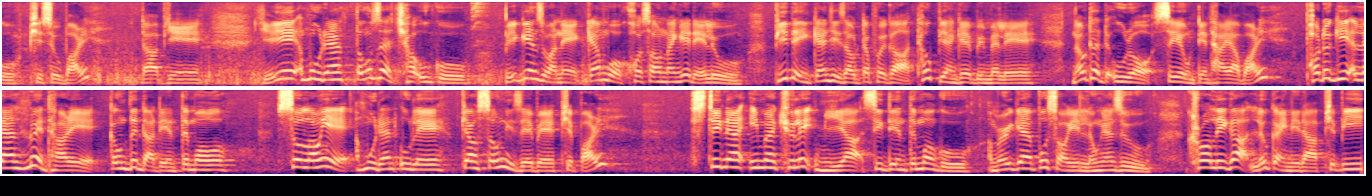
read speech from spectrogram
ကိုဖြေဆိုပါတယ်။ ဒါအပြင်ရေရင်အမှုတန်း36ဦးကိုဘေးကင်းစွာနဲ့ကမ်းပေါ်ခေါ်ဆောင်နိုင်ခဲ့တယ်လို့ပြည်တိုင်ကမ်းခြေစောက်တပ်ဖွဲ့ကထုတ်ပြန်ခဲ့ပေမဲ့လည်းနောက်ထပ်တဦးတော့စေယုံတင်ထားရပါတယ်။ပေါ်တူဂီအလံလွှင့်ထားတဲ့ကုံတစ်တာတင်သင်္ဘောဆိုလောင်းရဲ့အမှုတန်းဦးလည်းပျောက်ဆုံးနေသေးပဲဖြစ်ပါတယ်။ စတီနာအီမာကျူလိတ်မြေရစီတင်သင်္ဘောကိုအမေရိကန်ပို့ဆောင်ရေးလုပ်ငန်းစုခရော်လီကလုတ်ကင်နေတာဖြစ်ပြီး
